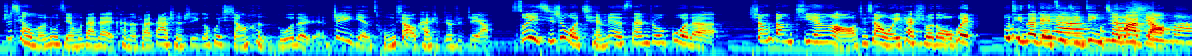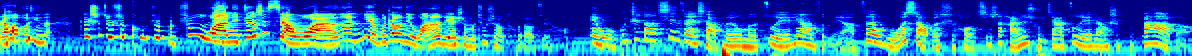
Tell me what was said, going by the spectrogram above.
之前我们录节目，大家也看得出来，大成是一个会想很多的人，这一点从小开始就是这样。所以其实我前面三周过得相当煎熬，就像我一开始说的，我会不停的给自己定计划表，然后不停的，但是就是控制不住啊，你就是想玩啊，你也不知道你玩了点什么，就是要拖到最后。哎，我不知道现在小朋友们的作业量怎么样。在我小的时候，其实寒暑假作业量是不大的。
